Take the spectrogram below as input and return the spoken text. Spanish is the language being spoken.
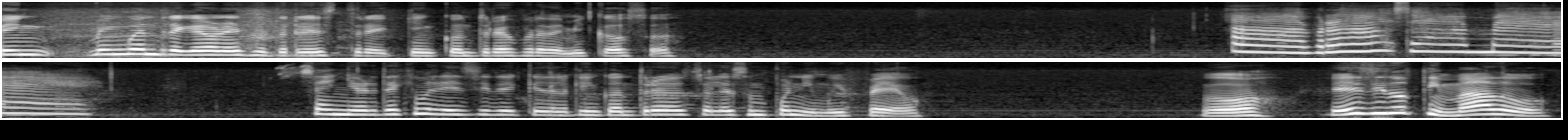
Ven- vengo a entregar un extraterrestre que encontré afuera de mi casa. ¡Abrázame! Señor, déjeme decirle que lo que encontré solo es un pony muy feo. Oh, he sido timado.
